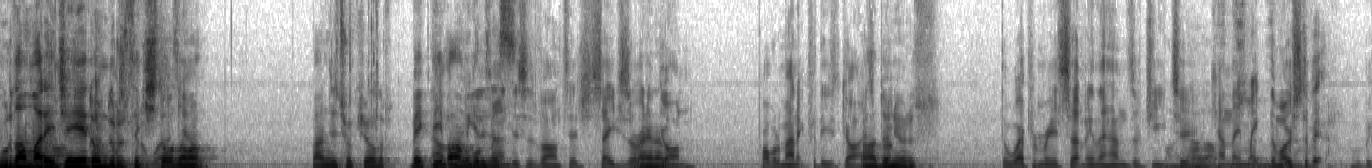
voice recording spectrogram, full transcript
Buradan var ya C'ye döndürürsek işte o zaman. Bence çok iyi olur. Bekleyip A mı gireceğiz? Aynen. gone. Problematic for these guys. Aa but dönüyoruz. The weaponry is certainly in the hands of G2. Bayağı Can they make the most of it? We'll be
